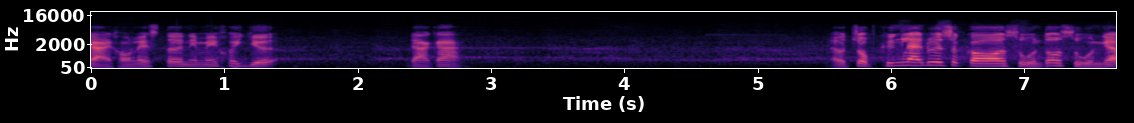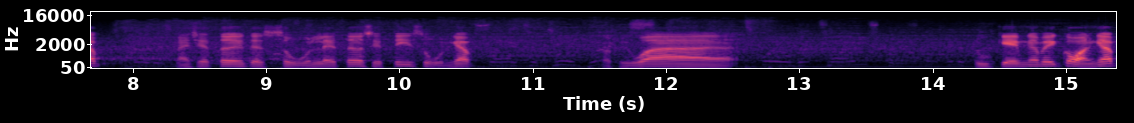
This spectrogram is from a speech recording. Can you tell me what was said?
กาสของเลสเตอร์เนี่ยไม่ค่อยเยอะ ดาก้า แล้วจบครึ่งแรกด้วยสกอร์0ต่อ0ครับแมนเชสเตอร์ยูไนเต็ด0เลสเตอร์ซิตี้0ครับก็ถือว่า ดูเกมกันไปก่อนครับ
